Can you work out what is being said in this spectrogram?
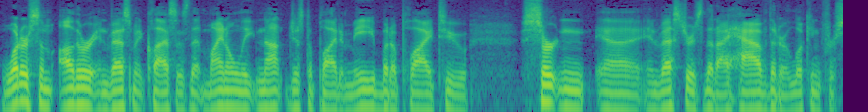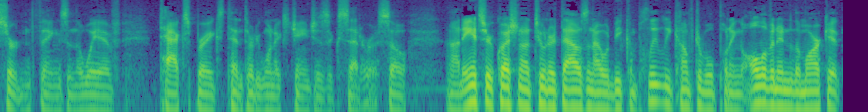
what are some other investment classes that might only not just apply to me, but apply to certain uh, investors that I have that are looking for certain things in the way of tax breaks, 1031 exchanges, etc. So, uh, to answer your question on 200,000, I would be completely comfortable putting all of it into the market,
